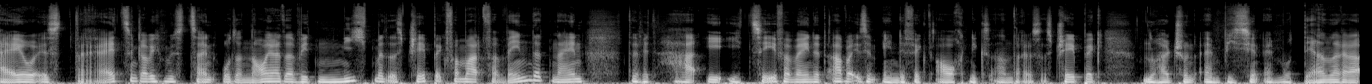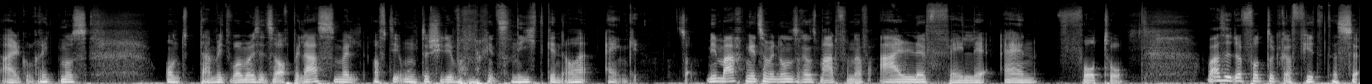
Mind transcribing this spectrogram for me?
iOS 13, glaube ich, müsste sein, oder neuer, da wird nicht mehr das JPEG-Format verwendet. Nein, da wird HEIC verwendet, aber ist im Endeffekt auch nichts anderes als JPEG, nur halt schon ein bisschen ein modernerer Algorithmus. Und damit wollen wir es jetzt auch belassen, weil auf die Unterschiede wollen wir jetzt nicht genauer eingehen. So, wir machen jetzt mit unserem Smartphone auf alle Fälle ein Foto. Was ihr da fotografiert, das sei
